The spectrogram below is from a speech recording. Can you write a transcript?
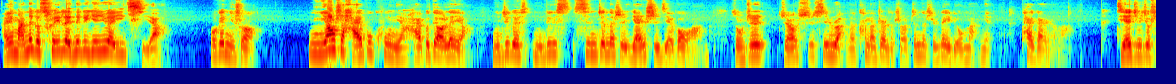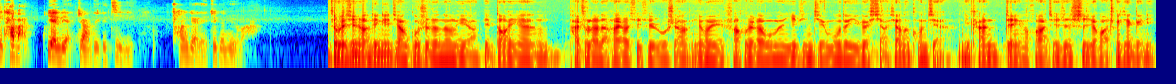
哎呀妈，那个催泪，那个音乐一起呀，我跟你说，你要是还不哭，你还不掉泪啊，你这个你这个心真的是岩石结构啊。总之，只要是心软的，看到这儿的时候，真的是泪流满面，太感人了。结局就是他把变脸这样的一个记忆传给了这个女娃。特别欣赏丁丁讲故事的能力啊，比导演拍出来的还要栩栩如生，因为发挥了我们音频节目的一个想象的空间。你看电影的话，其实视觉化呈现给你，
